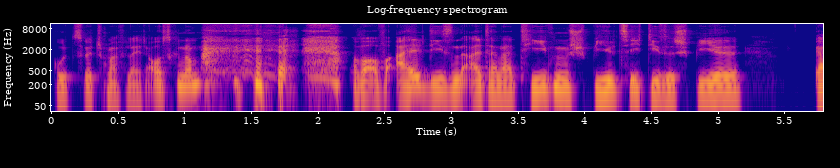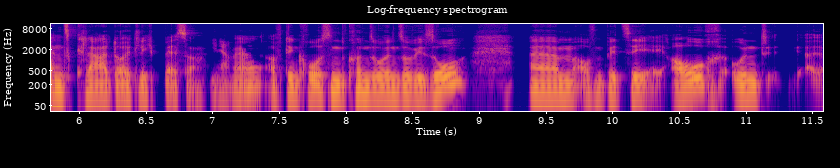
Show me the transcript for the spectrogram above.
gut, Switch mal vielleicht ausgenommen, aber auf all diesen Alternativen spielt sich dieses Spiel ganz klar deutlich besser. Ja. ja auf den großen Konsolen sowieso, ähm, auf dem PC auch und äh,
